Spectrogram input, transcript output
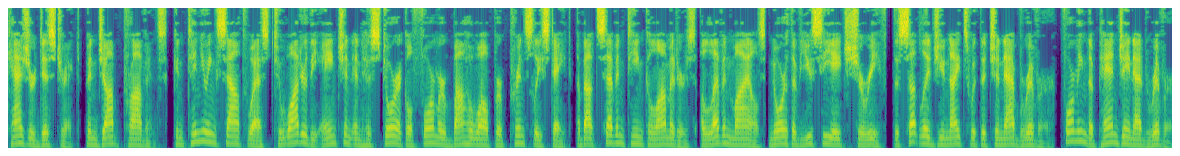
Kasur district, Punjab province, continuing southwest to water the ancient and historical former Bahawalpur princely state, about 17 kilometers (11 miles) north of Uch Sharif. The Sutlej unites with the Chenab River, forming the Panjnad River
